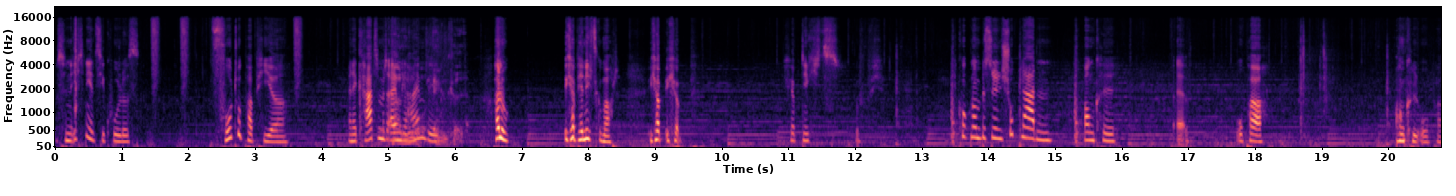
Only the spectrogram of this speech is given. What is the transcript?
Was finde ich denn jetzt hier cooles? Fotopapier. Eine Karte mit einem Hallo, Geheimweg. Enkel. Hallo. Ich habe hier nichts gemacht. Ich habe, ich habe, ich habe nichts. Ich, guck nur ein bisschen in die Schubladen, Onkel. Äh, Opa. Onkel Opa.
